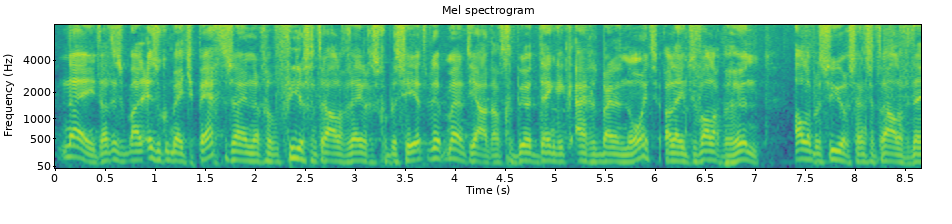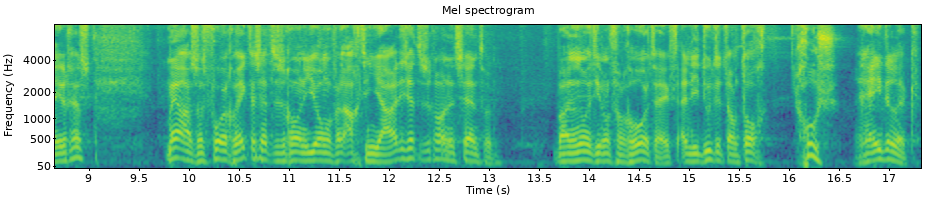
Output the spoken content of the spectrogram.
Nee, dat is, maar is ook een beetje pech. Er zijn er geloof ik vier centrale verdedigers geblesseerd op dit moment. Ja, dat gebeurt denk ik eigenlijk bijna nooit. Alleen toevallig bij hun, alle blessures zijn centrale verdedigers. Maar ja, zoals vorige week, dan zetten ze gewoon een jongen van 18 jaar... die zetten ze gewoon in het centrum. Waar er nooit iemand van gehoord heeft. En die doet het dan toch Goes. redelijk.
